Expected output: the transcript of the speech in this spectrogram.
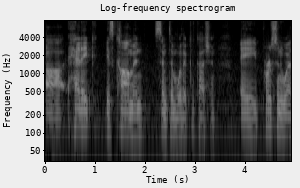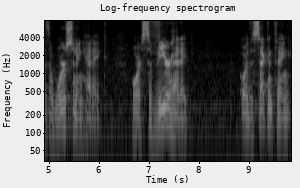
uh, headache is common symptom with a concussion. A person who has a worsening headache or a severe headache, or the second thing,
